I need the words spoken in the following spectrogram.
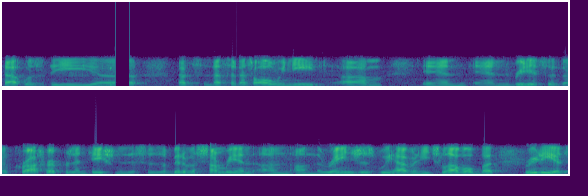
That was the, uh, that's, that's, that's all we need. Um, and and really it's the cross representation. This is a bit of a summary on, on, on the ranges we have in each level, but really it's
